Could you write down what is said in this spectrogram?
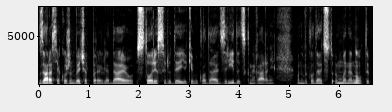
Зараз я кожен вечір переглядаю сторіси людей, які викладають з з книгарні. Вони викладають мене, ну, тип,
